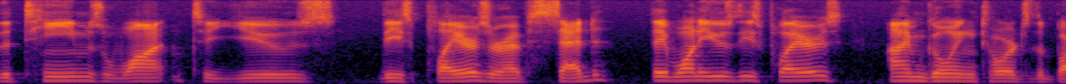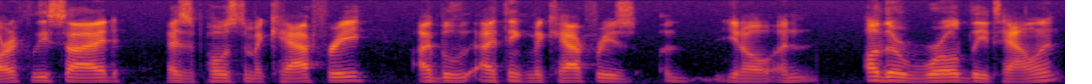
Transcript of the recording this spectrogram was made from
the teams want to use these players or have said they want to use these players, I'm going towards the Barkley side as opposed to McCaffrey. I bel I think McCaffrey's you know an otherworldly talent.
